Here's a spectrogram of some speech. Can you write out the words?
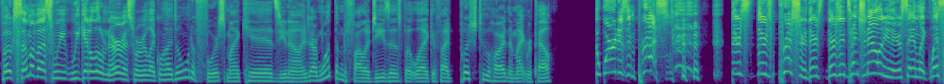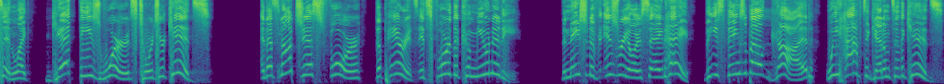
Folks, some of us, we, we get a little nervous where we're like, well, I don't want to force my kids. You know, I, I want them to follow Jesus, but like if I push too hard, they might repel. The word is impress. there's there's pressure. There's there's intentionality there saying like, listen, like get these words towards your kids. And that's not just for the parents, it's for the community. The nation of Israel is saying, hey, these things about God, we have to get them to the kids.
